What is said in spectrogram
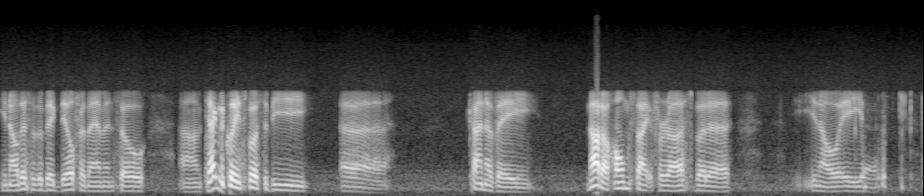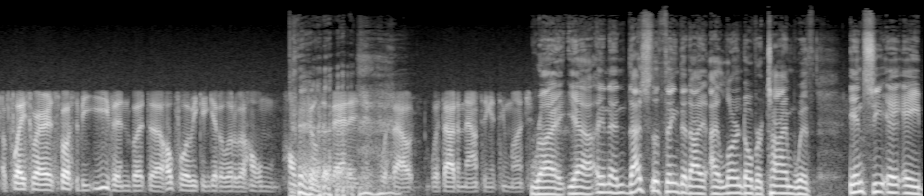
you know, this is a big deal for them, and so um, technically it's supposed to be uh, kind of a not a home site for us, but a you know a uh, a place where it's supposed to be even, but uh, hopefully we can get a little bit home home field advantage without without announcing it too much. Right. Yeah, and and that's the thing that I I learned over time with NCAA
